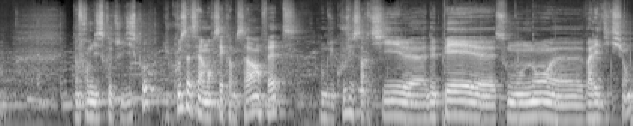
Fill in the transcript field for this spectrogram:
From Disco to Disco. Du coup, ça s'est amorcé comme ça en fait. Donc du coup, j'ai sorti un EP sous mon nom Valédiction.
